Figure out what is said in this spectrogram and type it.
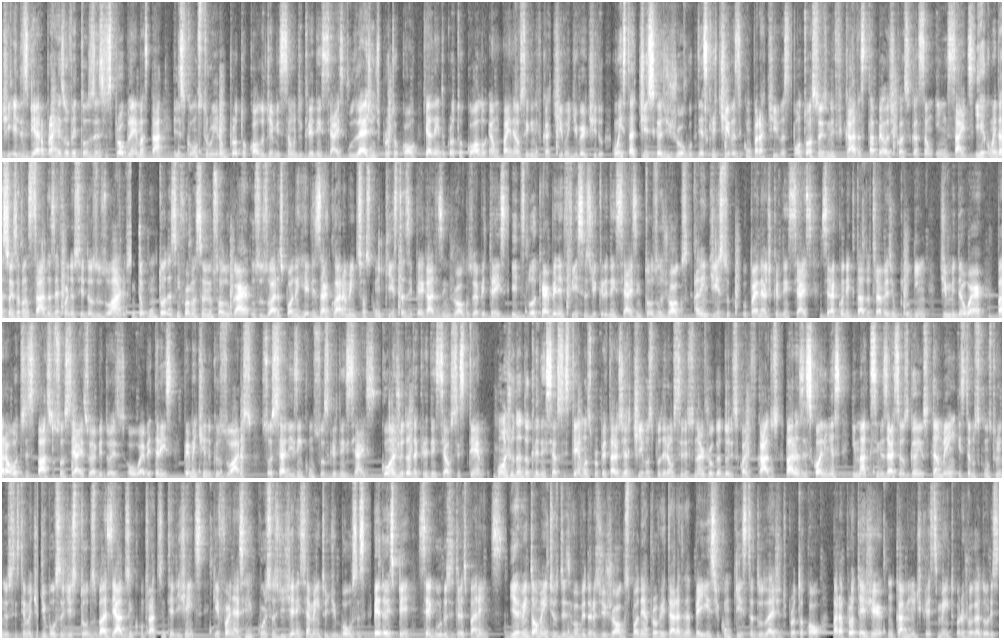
basicamente eles vieram para resolver todos esses problemas, tá? Eles construíram um protocolo de emissão de credenciais, o Legend Protocol, que além do protocolo é um painel significativo e divertido com estatísticas de jogo descritivas e comparativas, pontuações unificadas, tabelas de classificação e insights, e recomendações avançadas é fornecida aos usuários. Então com toda essa informação em um só lugar, os usuários podem revisar claramente suas conquistas e pegadas em jogos Web3 e desbloquear benefícios de credenciais em todos os jogos. Além disso, o painel de credenciais será conectado através de um plugin de middleware para outros espaços sociais Web2 ou Web3, permitindo que os usuários socializem com suas credenciais. Com a ajuda da credencial sistema, com a ajuda do credencial sistema, os proprietários de ativos poderão selecionar jogadores qualificados para as escolinhas e maximizar seus ganhos. Também estamos construindo um sistema de bolsas de estudos baseados em contratos inteligentes que fornece recursos de gerenciamento de bolsas P2P seguros e transparentes. E eventualmente os desenvolvedores de jogos podem aproveitar as APIs de conquista do Legend Protocol para proteger um caminho de crescimento para os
